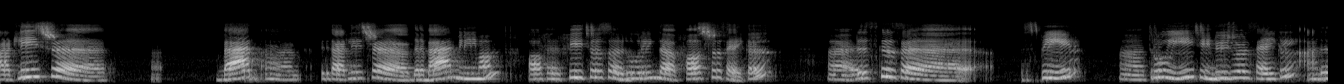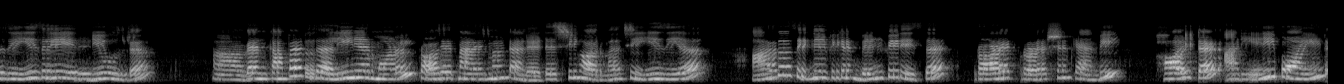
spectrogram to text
at least uh, bare, uh, with at least uh, the bare minimum of uh, features uh, during the first cycle. Uh, risk is uh, speed uh, through each individual cycle and is easily reduced. Uh, when compared to the linear model, project management and uh, testing are much easier. Another significant benefit is that product production can be halted at any point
